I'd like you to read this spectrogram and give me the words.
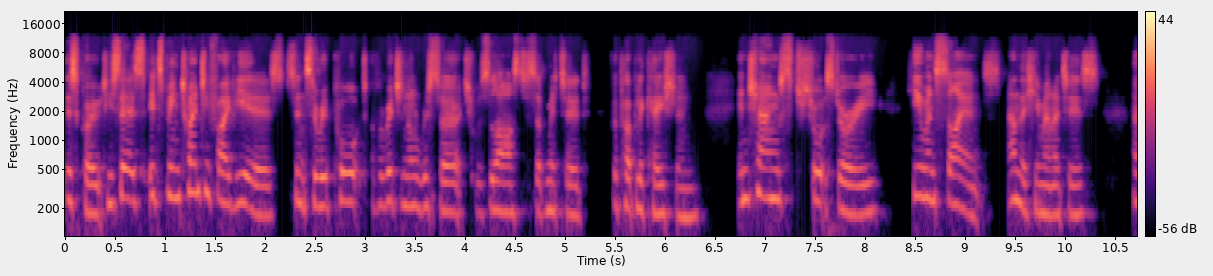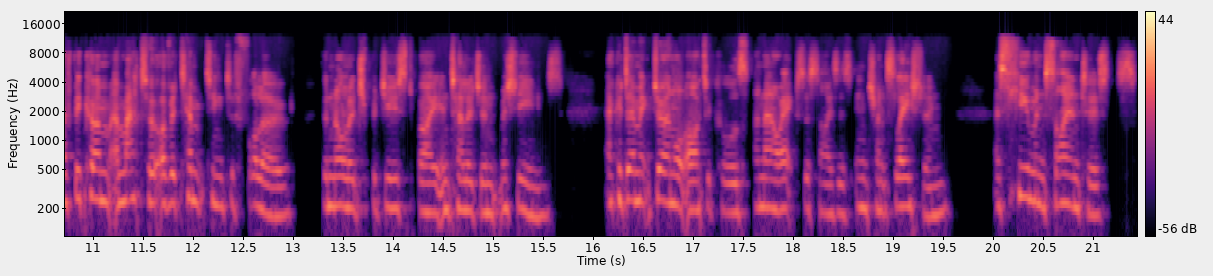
this quote. He says, It's been 25 years since a report of original research was last submitted for publication. In Chiang's short story, human science and the humanities have become a matter of attempting to follow the knowledge produced by intelligent machines. Academic journal articles are now exercises in translation as human scientists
